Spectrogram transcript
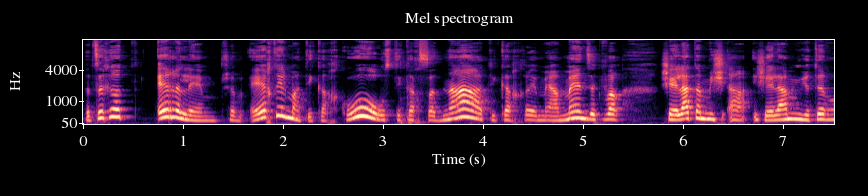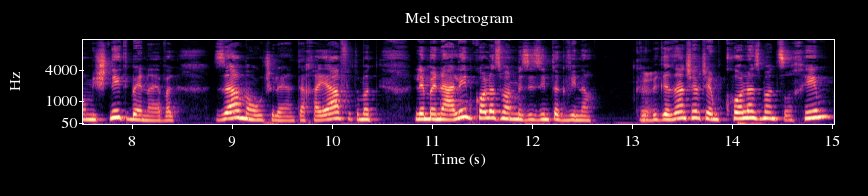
אתה צריך להיות ער אליהם. עכשיו, איך תלמד? תיקח קורס, תיקח סדנה, תיקח אה, מאמן, זה כבר שאלת המש... אה, שאלה יותר משנית בעיניי, אבל זה המהות שלהם. אתה חייב, זאת אומרת, למנהלים כל הזמן מזיזים את הגבינה. כן. ובגלל זה אני חושבת שהם כל הזמן צריכים,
